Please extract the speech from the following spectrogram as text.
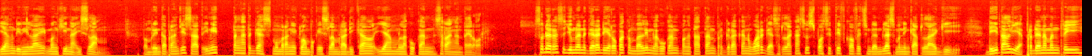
yang dinilai menghina Islam. Pemerintah Prancis saat ini tengah tegas memerangi kelompok Islam radikal yang melakukan serangan teror. Saudara, sejumlah negara di Eropa kembali melakukan pengetatan pergerakan warga setelah kasus positif COVID-19 meningkat lagi. Di Italia, Perdana Menteri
